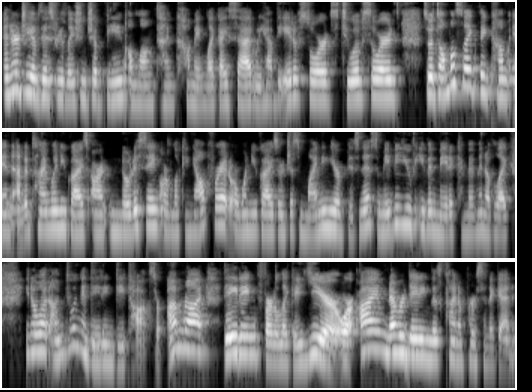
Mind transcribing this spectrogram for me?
energy of this relationship being a long time coming. Like I said, we have the Eight of Swords, Two of Swords. So it's almost like they come in at a time when you guys aren't noticing or looking out for it, or when you guys are just minding your business. Maybe you've even made a commitment of like, you know what, I'm doing a dating detox, or I'm not dating for like a year, or I'm never dating this kind of person again.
